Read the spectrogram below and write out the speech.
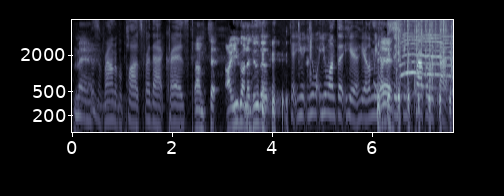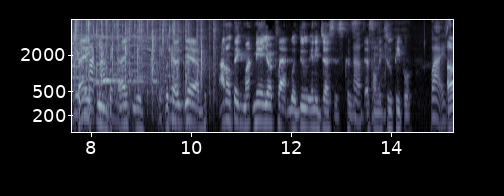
Man. There's a round of applause for that, Crez. Um, t- are you gonna do the? Yeah, you you you want the here here? Let me help Yes. you so you can properly clap. You're, you're Thank you, thank you. Because not- yeah, I don't think my, me and your clap would do any justice because Oh, that's only two people. Wow, you're just gonna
